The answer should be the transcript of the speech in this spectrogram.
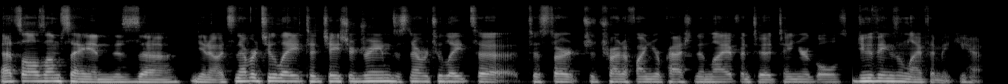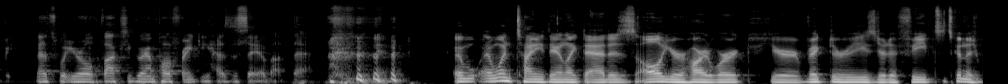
that's all i'm saying is uh you know it's never too late to chase your dreams. It's never too late to to start to try to find your passion in life and to attain your goals. Do things in life that make you happy. That's what your old foxy grandpa frankie has to say about that. Yeah. Uh, and, and uh, one tiny thing I'd like to add is all your hard work, your victories, your defeats, it's going to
